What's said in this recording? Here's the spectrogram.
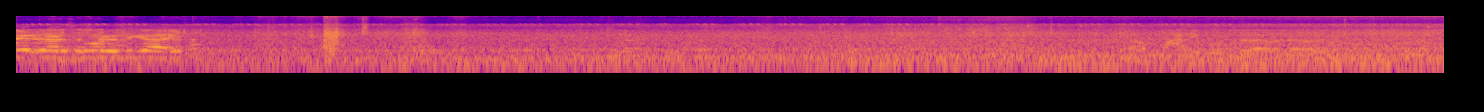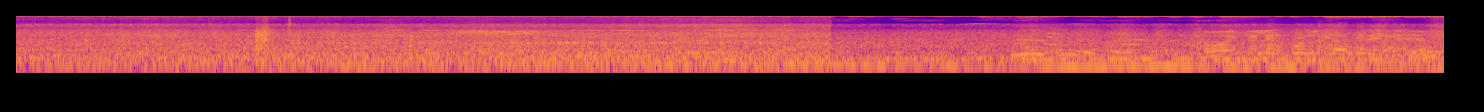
এই রাস্তা করে দিকে সবাই মিলে করলে তাড়াতাড়ি হয়ে যাবে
